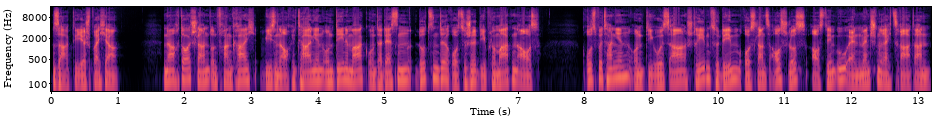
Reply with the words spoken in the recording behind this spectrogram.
sagte ihr Sprecher. Nach Deutschland und Frankreich wiesen auch Italien und Dänemark unterdessen Dutzende russische Diplomaten aus. Großbritannien und die USA streben zudem Russlands Ausschluss aus dem UN-Menschenrechtsrat an.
